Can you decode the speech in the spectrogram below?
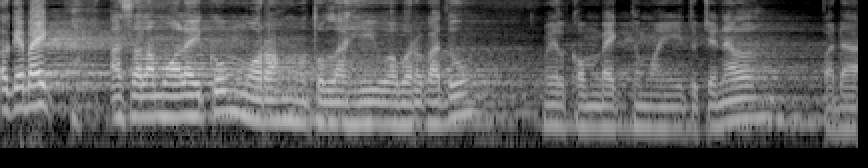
Oke baik, Assalamualaikum warahmatullahi wabarakatuh. Welcome back to my youtube channel. Pada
